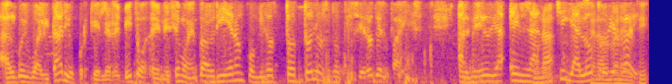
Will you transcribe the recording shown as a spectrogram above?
algo igualitario, porque le repito, en ese momento abrieron conmigo todos los noticieros del país, al mediodía, en la una, noche y al otro día. Benedetti,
